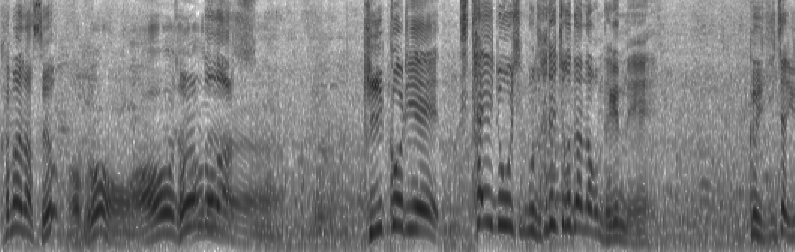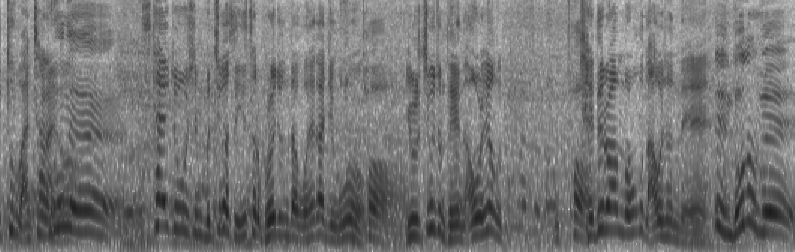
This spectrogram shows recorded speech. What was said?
카메라 샀어요? 어 그럼 아우 소름 잘하네. 돋았어. 길거리에 스타일 좋으신 분 사진 찍어달라고 하면 되겠네. 그 있잖아 유튜브 많잖아요. 그러네 스타일 좋으신 분 찍어서 인스타로 보여준다고 해가지고 좋다. 이걸 찍어주면 되겠네. 아, 오늘 형 좋다 제대로 한번 하고 나오셨네. 근데 너는 왜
